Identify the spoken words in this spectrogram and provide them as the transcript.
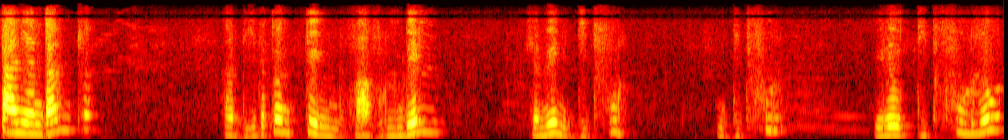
tany an-danitra, ary dia hita tao ny tenin'ny vavolombelona, izany hoe ny didy folo, ny didy folo, ireo didy folo ireo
